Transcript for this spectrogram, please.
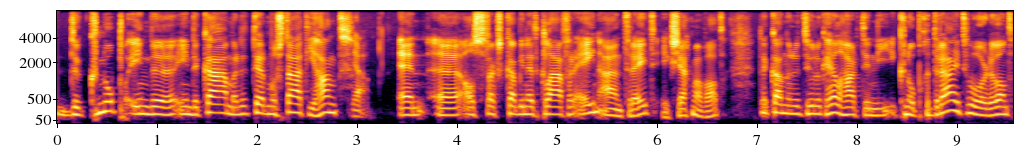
de knop in de, in de kamer, de thermostaat, die hangt. Ja. En uh, als straks kabinet Klaver 1 aantreedt, ik zeg maar wat, dan kan er natuurlijk heel hard in die knop gedraaid worden. Want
